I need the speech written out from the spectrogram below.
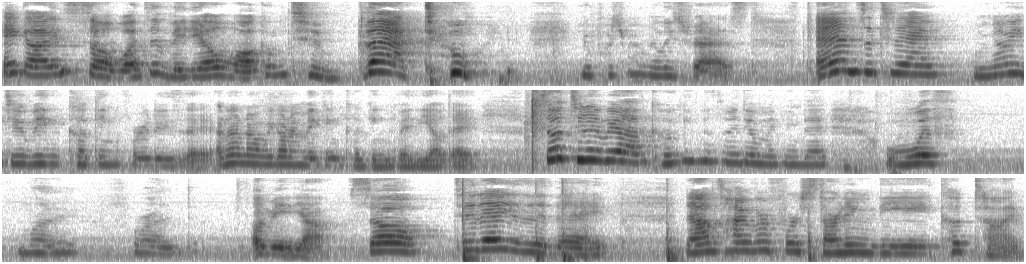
Hey guys, so what's a video? Welcome to back to you push me really stressed. And so today we're gonna be doing cooking for this day. I don't know, we're gonna be making cooking video day. So today we have cooking this video making day with my friend. I mean yeah. So today is the day. Now time for, for starting the cook time.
